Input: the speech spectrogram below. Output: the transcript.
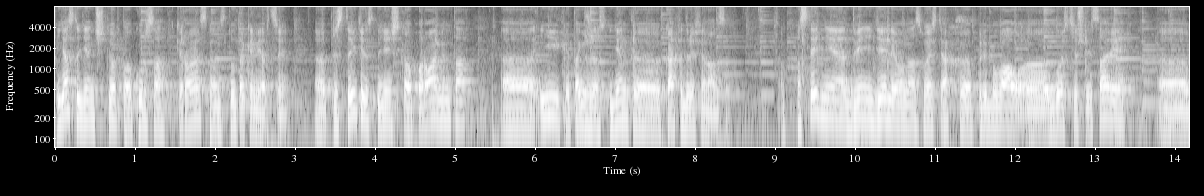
Я студент четвертого курса Кировоградского института коммерции, э, представитель студенческого парламента и к- также студент э, кафедры финансов. Последние две недели у нас в гостях э, пребывал э, гость из Швейцарии, э,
